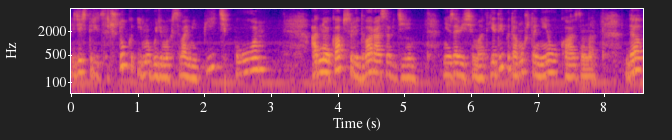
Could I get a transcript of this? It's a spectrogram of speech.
Здесь 30 штук, и мы будем их с вами пить по одной капсуле два раза в день, независимо от еды, потому что не указано. Да,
